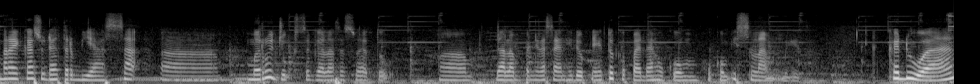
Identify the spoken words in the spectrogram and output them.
mereka sudah terbiasa eh, merujuk segala sesuatu eh, dalam penyelesaian hidupnya itu kepada hukum-hukum Islam begitu. Kedua,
